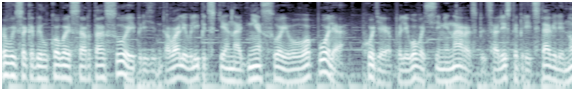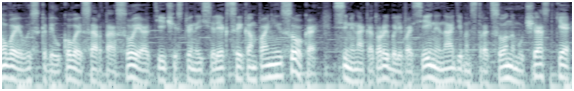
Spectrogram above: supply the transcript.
Высокобелковые сорта сои презентовали в Липецке на дне соевого поля ходе полевого семинара специалисты представили новые высокобелковые сорта сои отечественной селекции компании «Сока», семена которой были посеяны на демонстрационном участке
